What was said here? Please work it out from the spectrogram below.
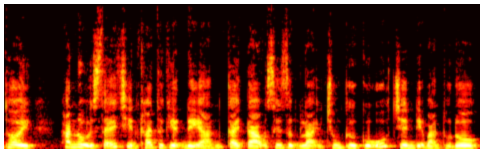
thời, Hà Nội sẽ triển khai thực hiện đề án cải tạo xây dựng lại chung cư cũ trên địa bàn thủ đô,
